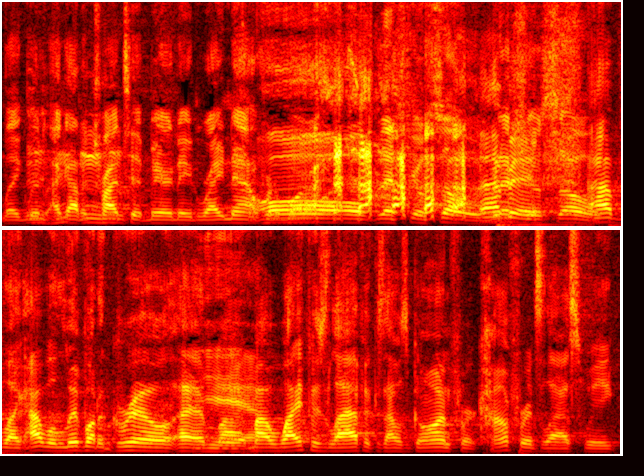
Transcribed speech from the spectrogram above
like I got a tri-tip marinade right now. For oh, bless your soul. I Bless mean, your soul. I'm like, I will live on a grill. And Yeah. my, my wife is laughing because I was gone for a conference last week,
